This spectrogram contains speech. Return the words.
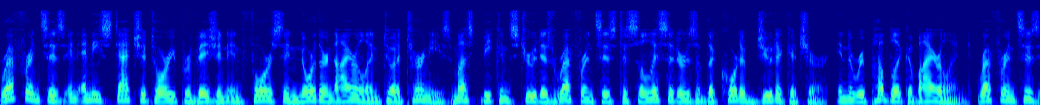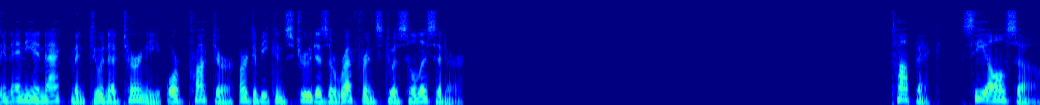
References in any statutory provision in force in Northern Ireland to attorneys must be construed as references to solicitors of the Court of Judicature. In the Republic of Ireland, references in any enactment to an attorney or proctor are to be construed as a reference to a solicitor. Topic: See also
